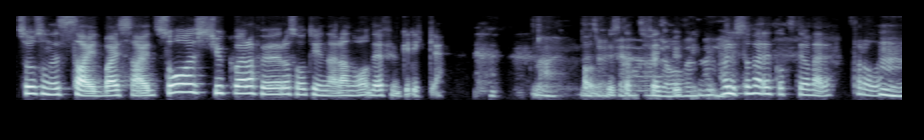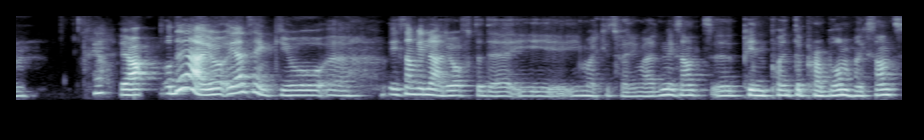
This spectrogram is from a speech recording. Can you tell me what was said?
Så sånne side by side, så tjukk var hun før, og så tynn er hun nå, det funker ikke. Nei, det tror jeg Husk at Facebook har lyst til å være et godt sted å være for alle. Mm. Ja. Ja, og det er jo Jeg tenker jo eh, ikke sant? Vi lærer jo ofte det i, i markedsføringverden, ikke sant. Eh, Pinpoint the problem, ikke sant.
